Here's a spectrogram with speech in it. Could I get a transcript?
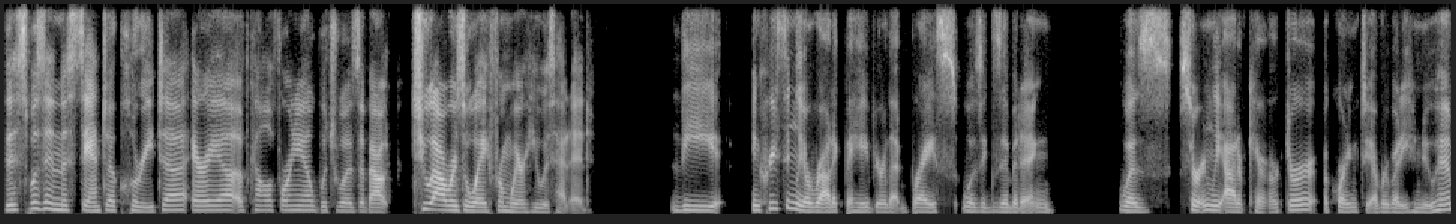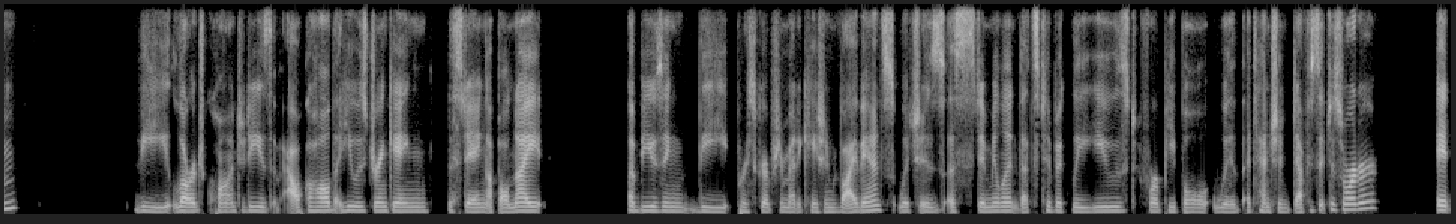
This was in the Santa Clarita area of California, which was about two hours away from where he was headed. The increasingly erratic behavior that Bryce was exhibiting was certainly out of character, according to everybody who knew him. The large quantities of alcohol that he was drinking, the staying up all night, abusing the prescription medication Vyvanse, which is a stimulant that's typically used for people with attention deficit disorder. It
